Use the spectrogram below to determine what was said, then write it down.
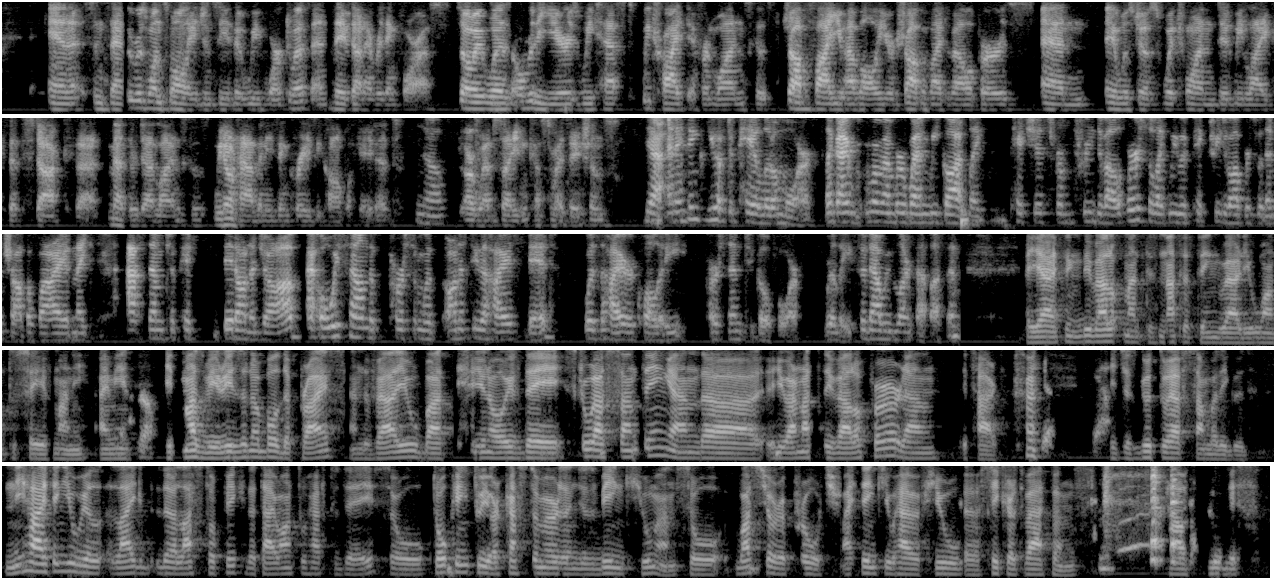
and since then, there was one small agency that we've worked with, and they've done everything for us. So it was over the years we test, we tried different ones because Shopify, you have all your Shopify developers, and it was just which one did we like that stuck that met their deadlines because we don't have anything crazy complicated. No, our website and customizations. Yeah, and I think you have to pay a little more. Like I remember when we got like pitches from three developers, so like we would pick three developers within Shopify and like ask them to bid on a job. I always found the person with honestly the highest bid was the higher quality person to go for, really. So now we've learned that lesson. Yeah, I think development is not a thing where you want to save money. I mean, No. it must be reasonable, the price and the value. But you know, if they screw up something and uh, you are not a developer, then it's hard. Yeah. It's just good to have somebody good. Neha, I think you will like the last topic that I want to have today. So, talking to your customers and just being human. So, what's your approach? I think you have a few uh, secret weapons how to do this.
